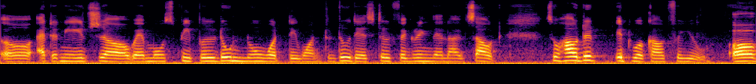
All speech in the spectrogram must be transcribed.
uh, at an age uh, where most people don't know what they want to do, they're still figuring their lives out. So, how did it work out for you? Uh,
